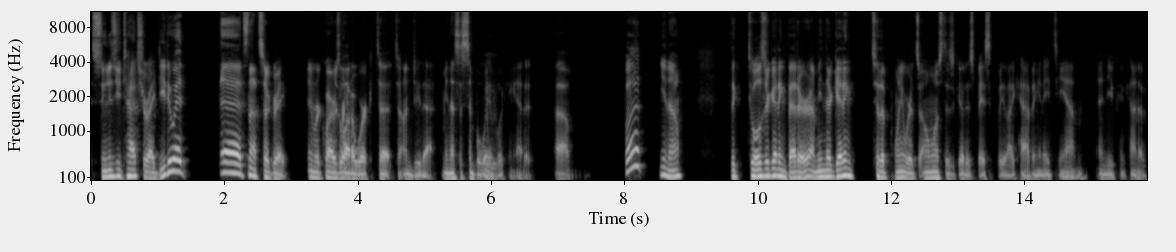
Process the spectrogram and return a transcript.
As soon as you attach your ID to it, eh, it's not so great and requires a lot of work to to undo that. I mean, that's a simple way Mhm. of looking at it. Um, but you know, the tools are getting better. I mean, they're getting to the point where it's almost as good as basically like having an ATM, and you can kind of,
